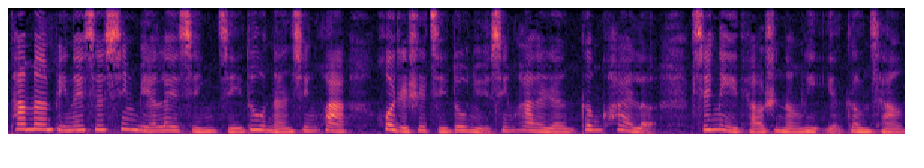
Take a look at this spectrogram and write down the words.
他们比那些性别类型极度男性化或者是极度女性化的人更快乐，心理调试能力也更强。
